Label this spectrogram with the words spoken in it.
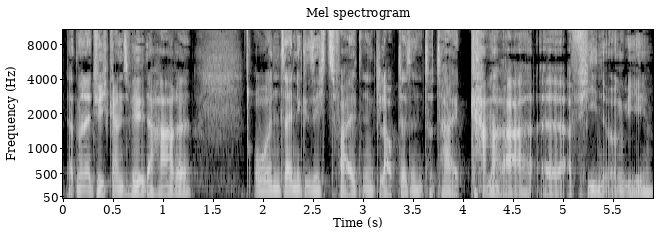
Da hat man natürlich ganz wilde Haare und seine Gesichtsfalten, glaubt er, sind total kamera-affin irgendwie.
